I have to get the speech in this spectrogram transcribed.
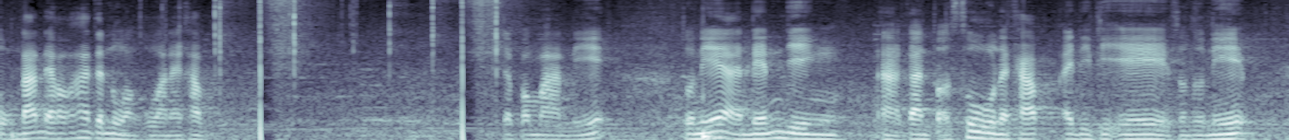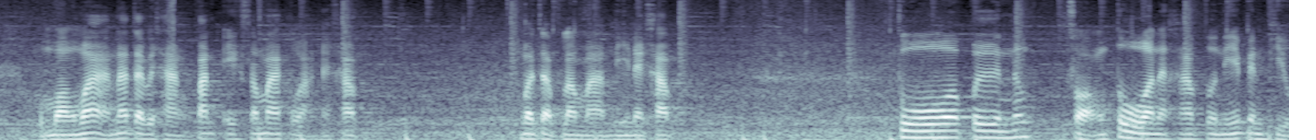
6 นัดเนี่ยเขาค่อนข้างจะหน่วงกว่านะครับ จะประมาณนี้ ตัวนี้เน้นยิง การต่อสู้นะครับ IDPA ส่วนตัวนี้ผมมองว่าน่าจะไปทางปั้น X ซะมากกว่านะครับ ก็จะประมาณนี้นะครับ ตัวปืนทั้งสองตัวนะครับ ตัวนี้เป็นผิว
